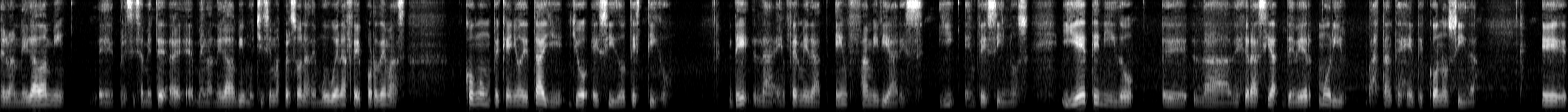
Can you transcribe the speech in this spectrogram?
Me lo han negado a mí, eh, precisamente eh, eh, me lo han negado a mí muchísimas personas de muy buena fe por demás, con un pequeño detalle, yo he sido testigo de la enfermedad en familiares y en vecinos y he tenido eh, la desgracia de ver morir bastante gente conocida eh,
